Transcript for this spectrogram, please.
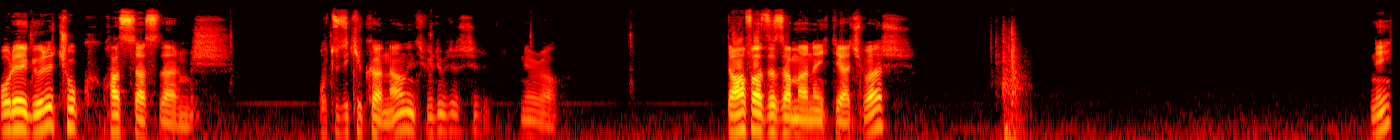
Oraya göre çok hassaslarmış. 32 kanal. Neural. Daha fazla zamana ihtiyaç var. Ne?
